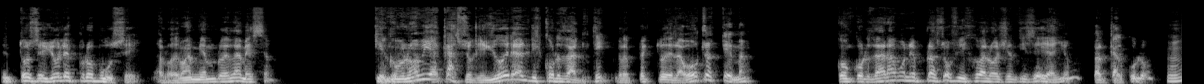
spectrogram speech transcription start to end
Entonces yo les propuse a los demás miembros de la mesa que como no había caso que yo era el discordante respecto de los otros temas, concordáramos en el plazo fijo a los 86 años, para el cálculo, ¿Mm?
